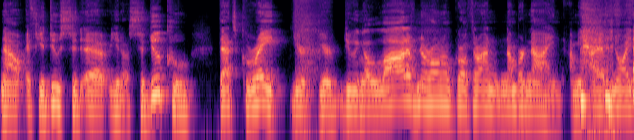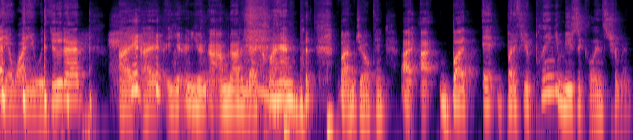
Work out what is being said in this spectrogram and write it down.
Now, if you do, uh, you know, Sudoku, that's great. You're you're doing a lot of neuronal growth around number nine. I mean, I have no idea why you would do that. I, I you're, you're not, I'm not in that clan, but but I'm joking. I, I but it but if you're playing a musical instrument,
